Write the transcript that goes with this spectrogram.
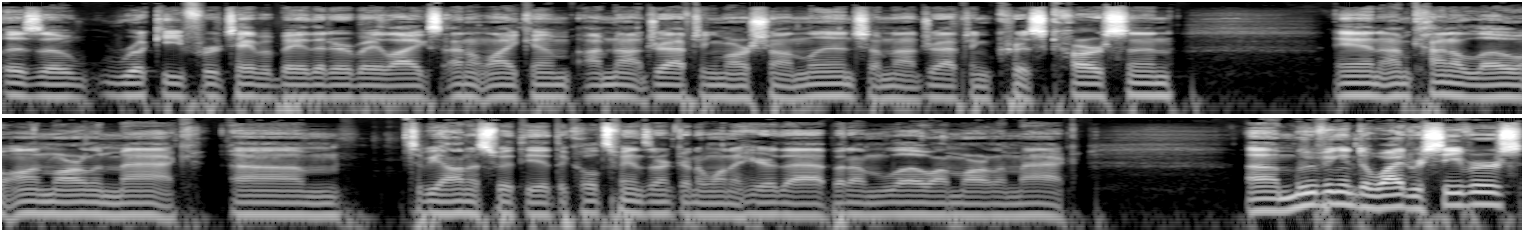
is a rookie for Tampa Bay that everybody likes. I don't like him. I'm not drafting Marshawn Lynch. I'm not drafting Chris Carson, and I'm kind of low on Marlon Mack. Um, to be honest with you, the Colts fans aren't going to want to hear that, but I'm low on Marlon Mack. Uh, moving into wide receivers,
